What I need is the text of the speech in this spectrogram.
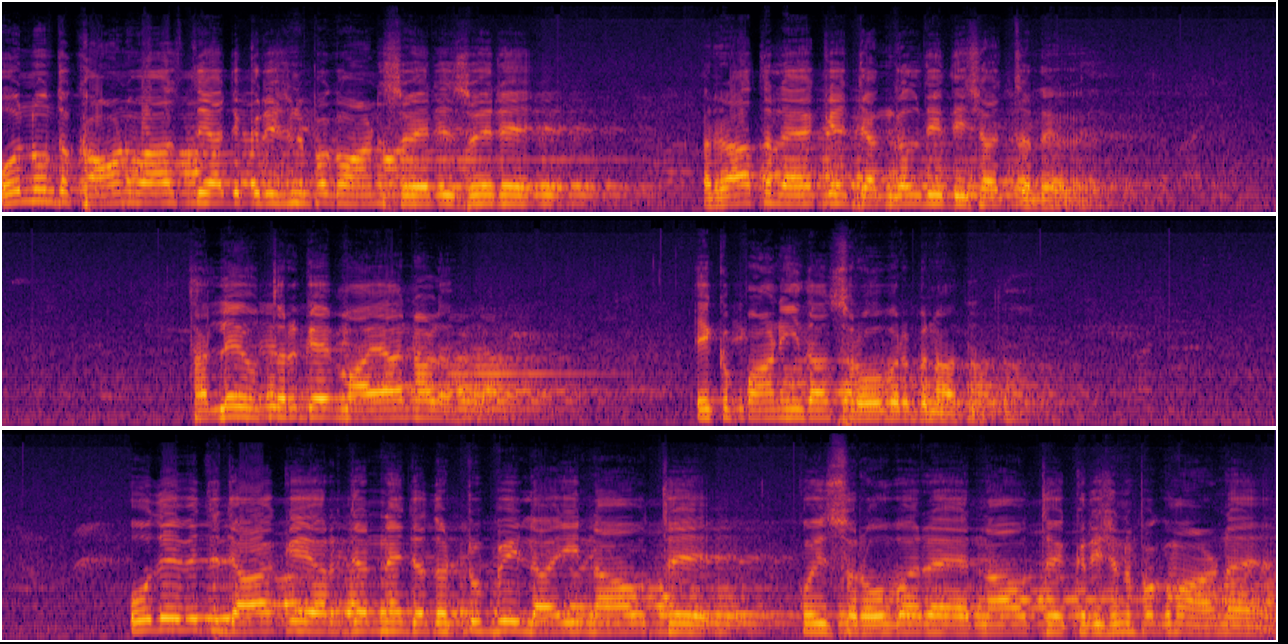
ਉਹਨੂੰ ਦਿਖਾਉਣ ਵਾਸਤੇ ਅੱਜ ਕ੍ਰਿਸ਼ਨ ਭਗਵਾਨ ਸਵੇਰੇ ਸਵੇਰੇ ਰਾਤ ਲੈ ਕੇ ਜੰਗਲ ਦੀ ਦਿਸ਼ਾ ਚਲੇ ਗਏ। ਥੱਲੇ ਉਤਰ ਕੇ ਮਾਇਆ ਨਾਲ। ਇੱਕ ਪਾਣੀ ਦਾ ਸਰੋਵਰ ਬਣਾ ਦਿੱਤਾ। ਉਹਦੇ ਵਿੱਚ ਜਾ ਕੇ ਅਰਜਨ ਨੇ ਜਦੋਂ ਟੁੱਬੀ ਲਾਈ, ਨਾ ਉੱਥੇ ਕੋਈ ਸਰੋਵਰ ਹੈ, ਨਾ ਉੱਥੇ ਕ੍ਰਿਸ਼ਨ ਭਗਵਾਨ ਹੈ।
